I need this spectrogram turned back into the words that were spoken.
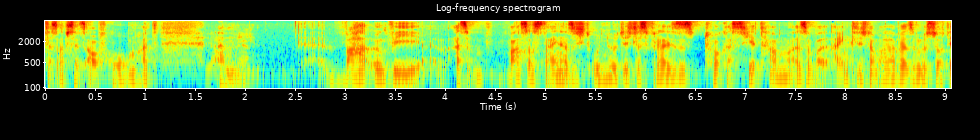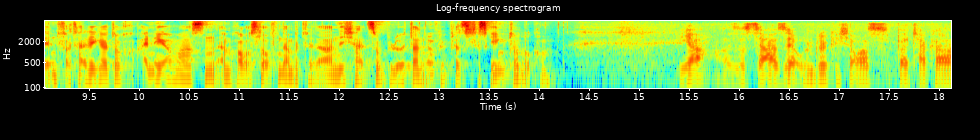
das Abseits aufgehoben hat. Ja, ähm, ja war irgendwie, also war es aus deiner Sicht unnötig, dass wir da dieses Tor kassiert haben? Also, weil eigentlich normalerweise müsste auch der Innenverteidiger doch einigermaßen ähm, rauslaufen, damit wir da nicht halt so blöd dann irgendwie plötzlich das Gegentor bekommen. Ja, also es sah sehr unglücklich aus bei Tucker.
